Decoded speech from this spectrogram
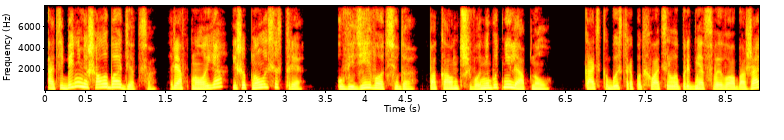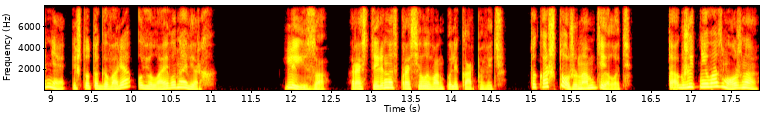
«А тебе не мешало бы одеться», — рявкнула я и шепнула сестре. «Уведи его отсюда, пока он чего-нибудь не ляпнул». Катька быстро подхватила предмет своего обожания и, что-то говоря, увела его наверх. «Лиза», — растерянно спросил Иван Поликарпович, «так а что же нам делать? Так жить невозможно.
